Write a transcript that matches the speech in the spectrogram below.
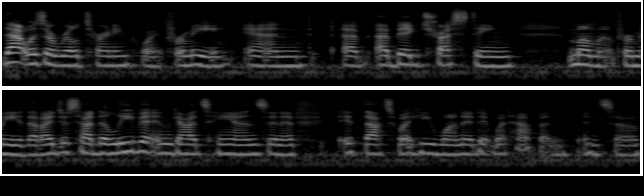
that was a real turning point for me and a, a big trusting moment for me that I just had to leave it in God's hands and if if that's what he wanted it would happen. And so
